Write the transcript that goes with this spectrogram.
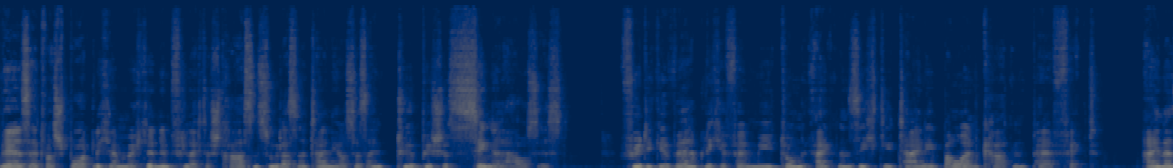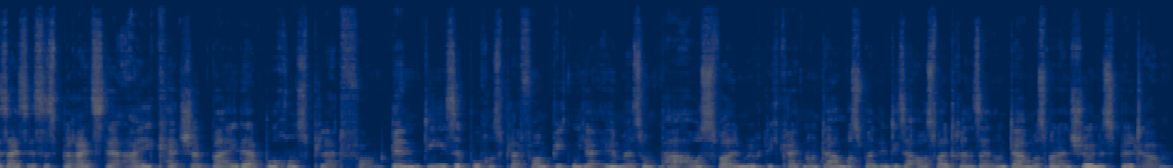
Wer es etwas sportlicher möchte, nimmt vielleicht das straßenzugelassene Tiny House, das ein typisches Single House ist. Für die gewerbliche Vermietung eignen sich die Tiny Bauernkarten perfekt. Einerseits ist es bereits der Eyecatcher bei der Buchungsplattform, denn diese Buchungsplattformen bieten ja immer so ein paar Auswahlmöglichkeiten und da muss man in dieser Auswahl drin sein und da muss man ein schönes Bild haben.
